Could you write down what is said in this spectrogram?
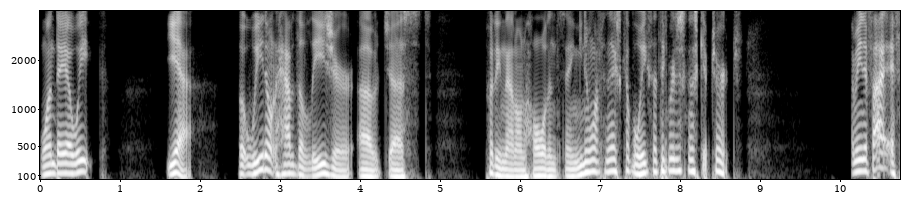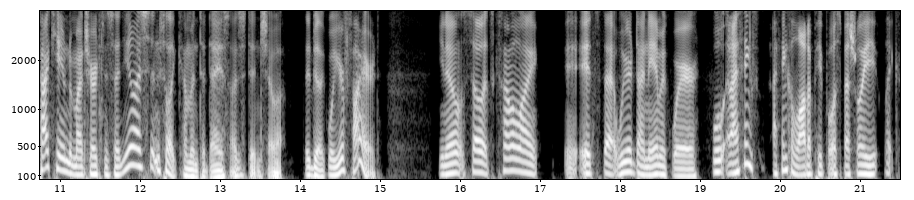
one day a week? Yeah, but we don't have the leisure of just putting that on hold and saying, you know what, for the next couple weeks, I think we're just going to skip church. I mean, if I if I came to my church and said, you know, I just didn't feel like coming today, so I just didn't show up, they'd be like, well, you're fired. You know, so it's kind of like it's that weird dynamic where Well, and I think I think a lot of people, especially like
